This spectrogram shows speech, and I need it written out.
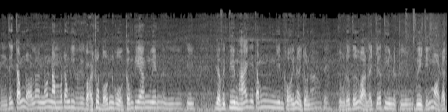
Ừ, thì trong đó là nó nằm trong cái gói số 4 của công ty An Nguyên thì giờ phải tìm hai cái trăm nghìn khối này chỗ nào thì chủ đầu tư bảo là chưa tìm được cái vị trí mỏ đất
